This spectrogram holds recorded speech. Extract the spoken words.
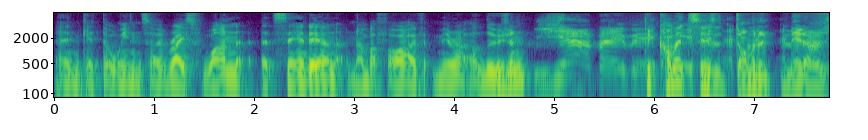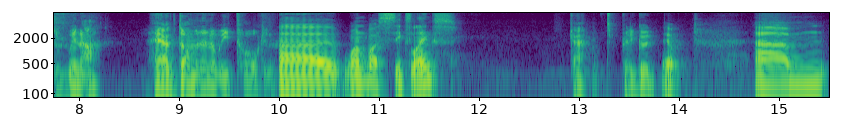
and get the win. So race one at Sandown, number five, Mirror Illusion. Yeah, baby. The comment says a dominant Meadows winner. How dominant are we talking? Uh, won by six lengths. Okay, it's pretty good. Yep. Um,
